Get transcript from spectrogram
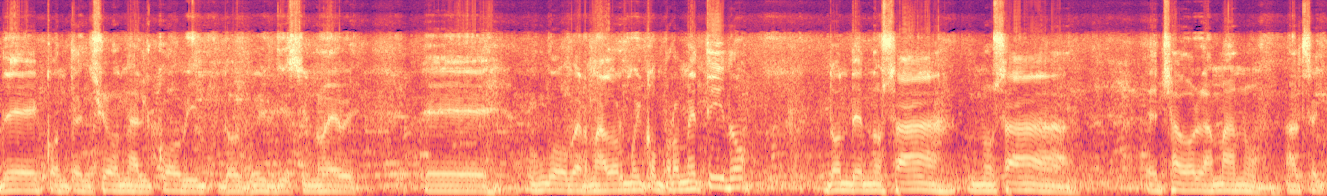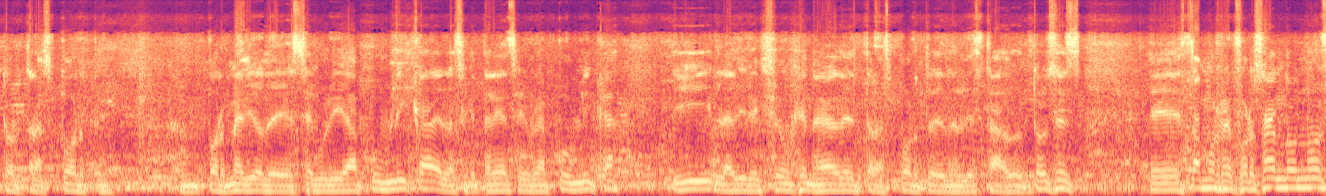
de contención al COVID-2019. Eh, un gobernador muy comprometido, donde nos ha, nos ha echado la mano al sector transporte por medio de Seguridad Pública, de la Secretaría de Seguridad Pública y la Dirección General del Transporte en el Estado. Entonces, eh, estamos reforzándonos,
